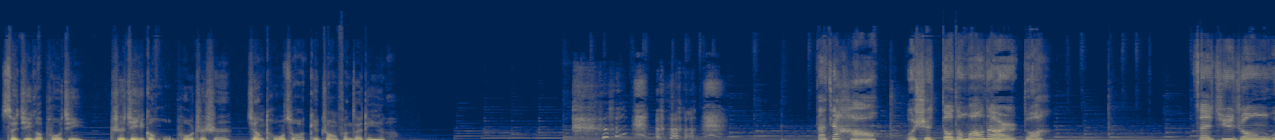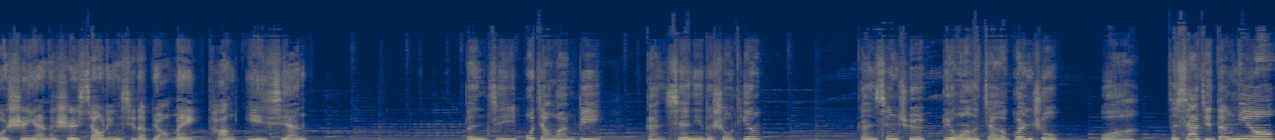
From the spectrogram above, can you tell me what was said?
随即一个扑击，直接一个虎扑之势将土佐给撞翻在地了。大家好，我是豆豆猫的耳朵。在剧中，我饰演的是萧灵溪的表妹唐艺贤。本集播讲完毕，感谢您的收听。感兴趣，别忘了加个关注，我在下集等你哦。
